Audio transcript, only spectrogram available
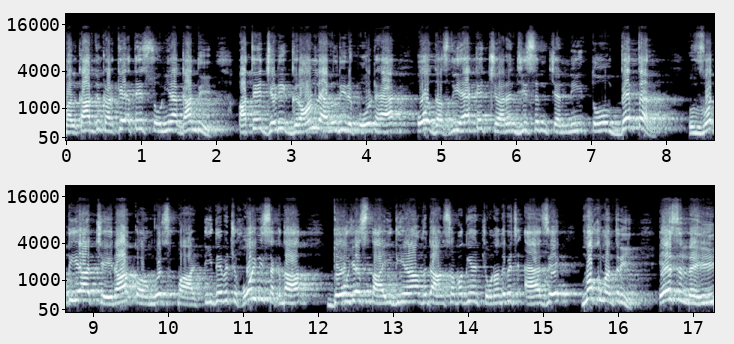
ਮਲਕਾਰਜੁਨ ਖੜਕੇ ਅਤੇ ਸੋਨੀਆ ਗਾਂਧੀ ਅਤੇ ਜਿਹੜੀ ਗਰਾਊਂਡ ਲੈਵਲ ਦੀ ਰਿਪੋਰਟ ਹੈ, ਉਹ ਦੱਸਦੀ ਹੈ ਕਿ ਚਰਨਜੀਤ ਸਿੰਘ ਚੰਨੀ ਤੋਂ ਬਿਹਤਰ ਵਧੀਆ ਚਿਹਰਾ ਕਾਂਗਰਸ ਪਾਰਟੀ ਦੇ ਵਿੱਚ ਹੋ ਹੀ ਨਹੀਂ ਸਕਦਾ 2027 ਦੀਆਂ ਵਿਧਾਨ ਸਭਾ ਦੀਆਂ ਚੋਣਾਂ ਦੇ ਵਿੱਚ ਐਜ਼ ਏ ਮੁੱਖ ਮੰਤਰੀ। ਇਸ ਲਈ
